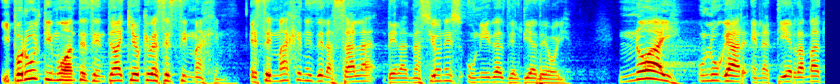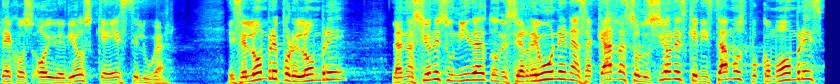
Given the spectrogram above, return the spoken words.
Y por último, antes de entrar, quiero que veas esta imagen. Esta imagen es de la sala de las Naciones Unidas del día de hoy. No hay un lugar en la tierra más lejos hoy de Dios que este lugar. Es el hombre por el hombre las Naciones Unidas donde se reúnen a sacar las soluciones que necesitamos como hombres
